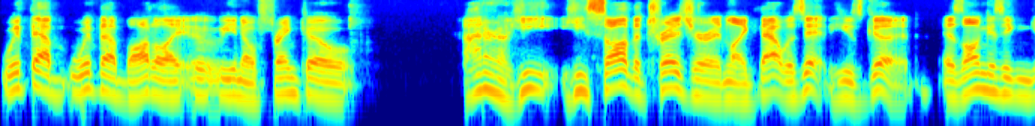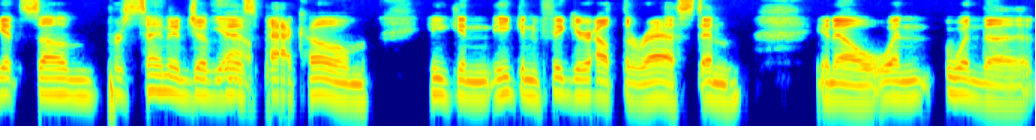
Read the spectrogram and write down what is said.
with that with that bottle i uh, you know franco i don't know. He he saw the treasure and like that was it. He was good. As long as he can get some percentage of Yeah. this back home he can he can figure out the rest. And you know when when the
